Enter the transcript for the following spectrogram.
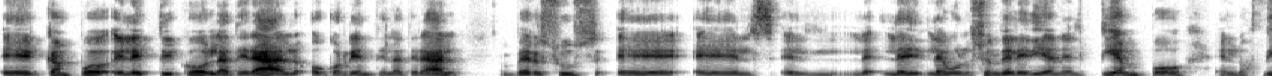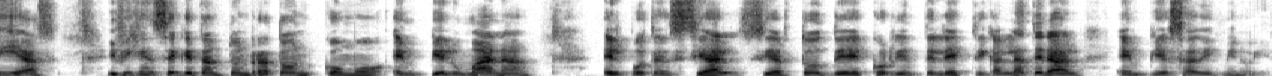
eh, campo eléctrico lateral o corriente lateral, versus eh, la, evolución de la herida en el tiempo, en los días. Y fíjense que tanto en ratón como en piel humana, el potencial cierto de corriente eléctrica lateral empieza a disminuir.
